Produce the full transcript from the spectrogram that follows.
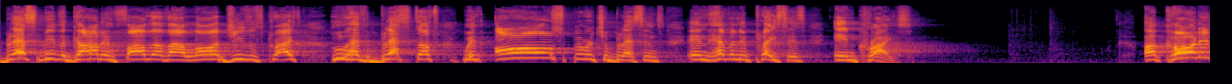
Blessed be the God and Father of our Lord Jesus Christ, who has blessed us with all spiritual blessings in heavenly places in Christ. According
